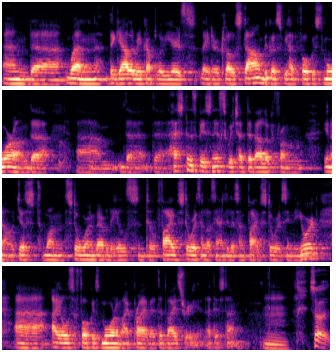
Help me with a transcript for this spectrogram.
And uh, when the gallery a couple of years later closed down because we had focused more on the um, the the Hästens business, which had developed from you know just one store in Beverly Hills until five stores in Los Angeles and five stores in New York, uh, I also focused more on my private advisory at this time. Mm. So,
